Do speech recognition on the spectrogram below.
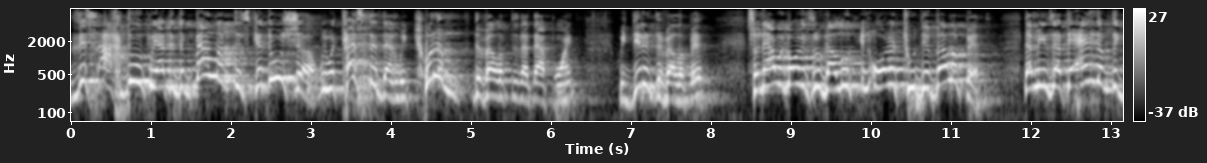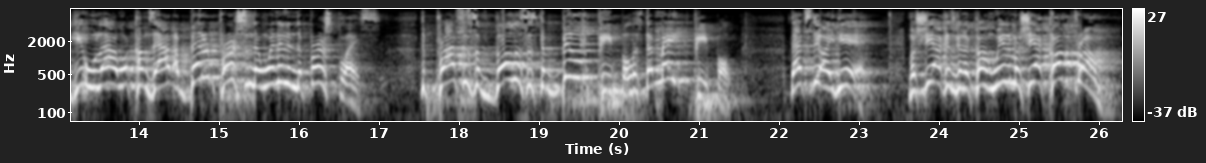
this ahdut, we had to develop this kedusha. We were tested then. We could have developed it at that point. We didn't develop it. So now we're going through Galut in order to develop it. That means at the end of the Geulah, what comes out? A better person than went in in the first place. The process of Golas is to build people, is to make people. That's the idea. Mashiach is going to come. Where did Mashiach come from?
